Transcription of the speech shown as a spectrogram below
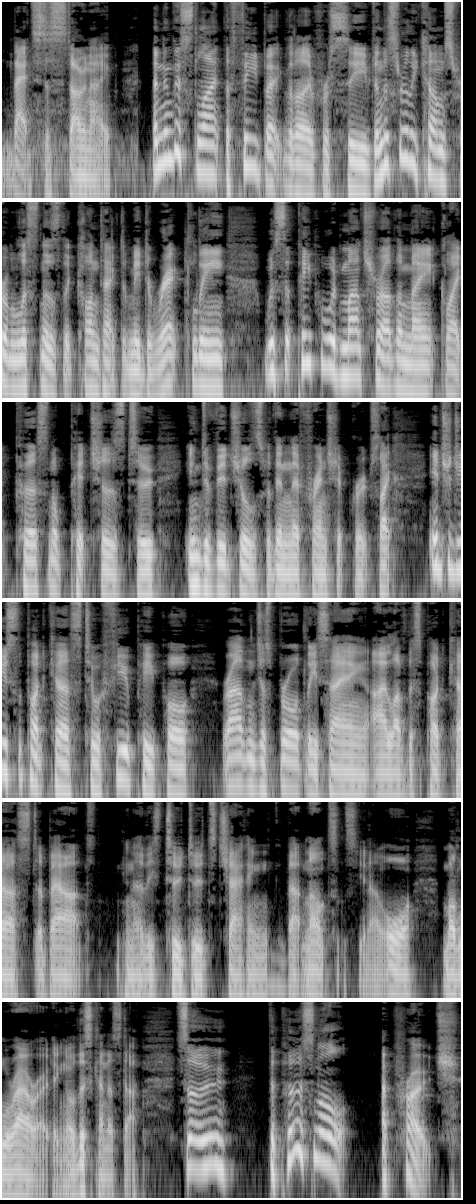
that's just Stone Ape. And in this light, the feedback that I've received, and this really comes from listeners that contacted me directly, was that people would much rather make like personal pitches to individuals within their friendship groups. Like introduce the podcast to a few people rather than just broadly saying, I love this podcast about, you know, these two dudes chatting about nonsense, you know, or model railroading or this kind of stuff. So the personal approach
